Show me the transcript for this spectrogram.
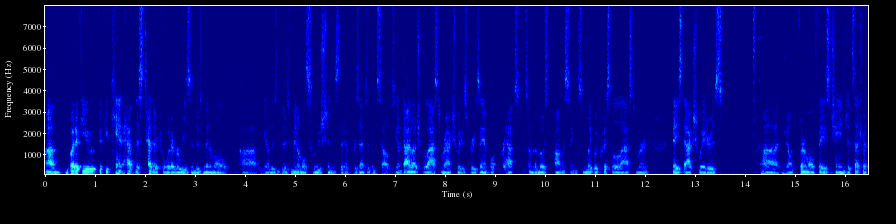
Um, but if you if you can't have this tether for whatever reason, there's minimal uh, you know, there's there's minimal solutions that have presented themselves. You know, dielectric elastomer actuators, for example, perhaps some of the most promising. Some liquid crystal elastomer-based actuators, uh, you know, thermal phase change, etc.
